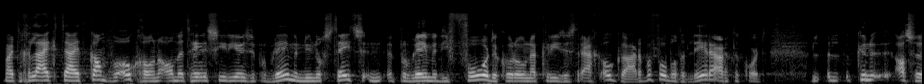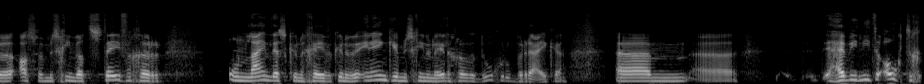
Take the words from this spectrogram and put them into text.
maar tegelijkertijd kampen we ook gewoon al met hele serieuze problemen. Nu nog steeds problemen die voor de coronacrisis er eigenlijk ook waren. Bijvoorbeeld het lerarentekort. Kunnen, als, we, als we misschien wat steviger online les kunnen geven, kunnen we in één keer misschien een hele grote doelgroep bereiken. Um, uh, heb je niet ook te,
